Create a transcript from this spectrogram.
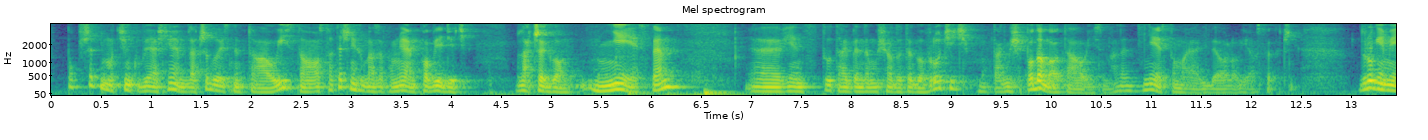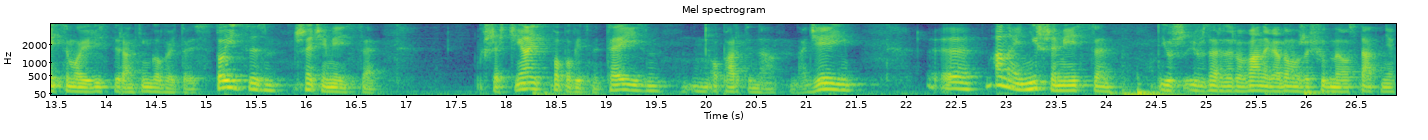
W poprzednim odcinku wyjaśniłem, dlaczego jestem taoistą. Ostatecznie chyba zapomniałem powiedzieć, dlaczego nie jestem. E, więc tutaj będę musiał do tego wrócić. Tak mi się podobał taoizm, ale nie jest to moja ideologia ostatecznie. Drugie miejsce mojej listy rankingowej to jest stoicyzm. Trzecie miejsce chrześcijaństwo, powiedzmy teizm, oparty na nadziei. E, a najniższe miejsce, już, już zarezerwowane, wiadomo, że siódme ostatnie,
